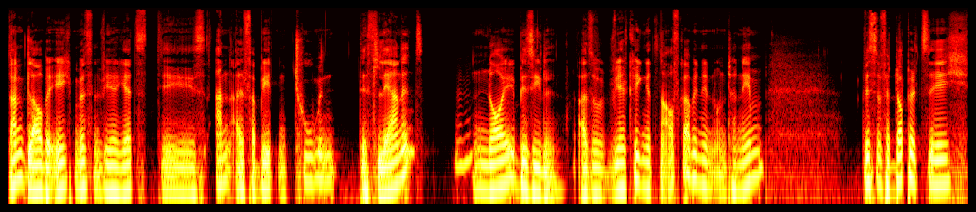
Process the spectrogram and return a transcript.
Dann glaube ich, müssen wir jetzt das Analphabetentum des Lernens neu besiedeln. Also wir kriegen jetzt eine Aufgabe in den Unternehmen. Wissen verdoppelt sich,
